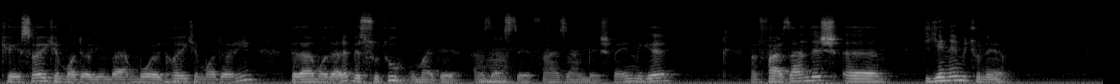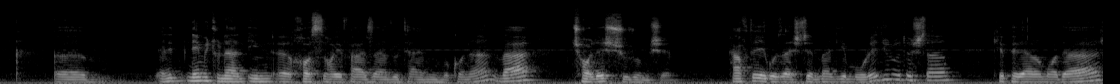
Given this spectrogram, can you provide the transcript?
کیس هایی که ما داریم و مورد هایی که ما داریم پدر مادره به سطوح اومده از دست فرزندش و این میگه فرزندش دیگه نمی‌تونه یعنی نمی‌تونن این خواسته های فرزند رو تأمین بکنن و چالش شروع میشه. هفته گذشته من یه موردی رو داشتم که پدر و مادر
